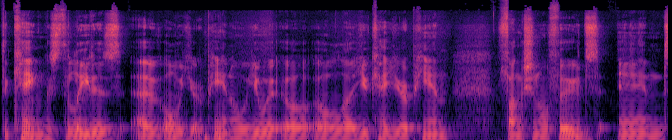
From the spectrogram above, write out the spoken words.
the kings, the leaders of all European, all U, all, all uh, UK European functional foods, and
